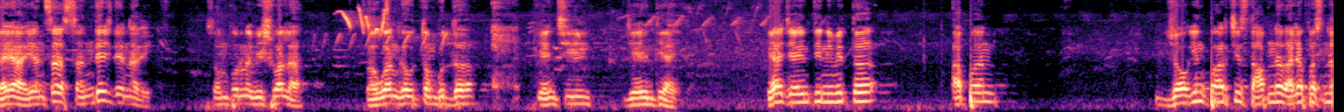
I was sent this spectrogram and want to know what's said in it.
दया यांचा संदेश देणारे संपूर्ण विश्वाला भगवान गौतम बुद्ध यांची जयंती आहे. या जयंतीनिमित्त आपण जॉगिंग पार्कची स्थापना झाल्यापासून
